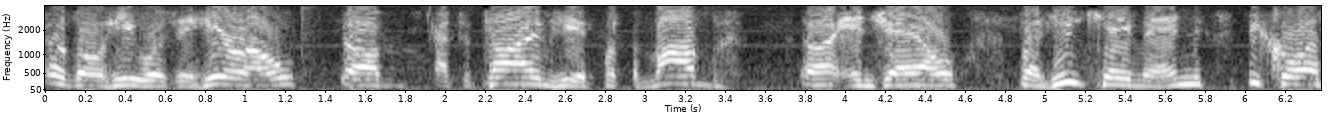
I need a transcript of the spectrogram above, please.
although he was a hero um, at the time, he had put the mob uh, in jail, but he came in because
